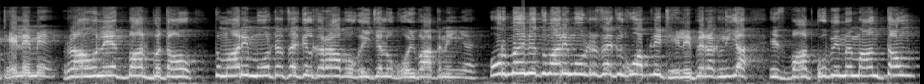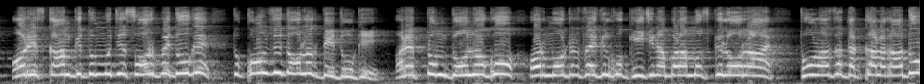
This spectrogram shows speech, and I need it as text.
ठेले में। राहुल, एक बात बताओ, तुम्हारी मोटरसाइकिल खराब हो गई, चलो कोई बात नहीं है। और मैंने तुम्हारी मोटरसाइकिल को अपने ठेले पे रख लिया, इस बात को भी मैं मानता हूँ। और इस काम के तुम मुझे सौ रूपए दोगे तो कौन सी दौलत दे दोगे? अरे तुम दोनों को और मोटरसाइकिल को खींचना बड़ा मुश्किल हो रहा है। थोड़ा सा धक्का लगा दो।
